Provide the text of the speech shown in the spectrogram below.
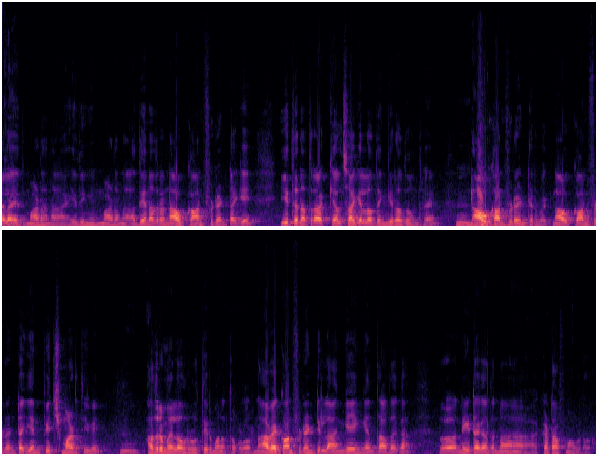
ಎಲ್ಲ ಇದು ಮಾಡೋಣ ಇದು ಹಿಂಗೆ ಹಿಂಗೆ ಮಾಡೋಣ. ಅದೇನಾದರೂ ನಾವು ಕಾನ್ಫಿಡೆಂಟ್ ಆಗಿ ಈತನ ಹತ್ರ ಕೆಲಸ ಗೆಲ್ಲೋದು ಹೆಂಗಿರೋದು ಅಂದರೆ ನಾವು ಕಾನ್ಫಿಡೆಂಟ್ ಇರ್ಬೇಕು. ನಾವು ಕಾನ್ಫಿಡೆಂಟ್ ಆಗಿ ಏನು ಪಿಚ್ ಮಾಡ್ತೀವಿ ಅದ್ರ ಮೇಲೆ ಅವರು ತೀರ್ಮಾನ ತಗೊಳ್ಳೋರು. ನಾವೇ ಕಾನ್ಫಿಡೆಂಟ್ ಇಲ್ಲ ಹಂಗೆ ಹಿಂಗೆ ಅಂತ ಆದಾಗ ನೀಟಾಗಿ ಅದನ್ನು ಕಟ್ ಆಫ್ ಮಾಡಿಬಿಡೋರು.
